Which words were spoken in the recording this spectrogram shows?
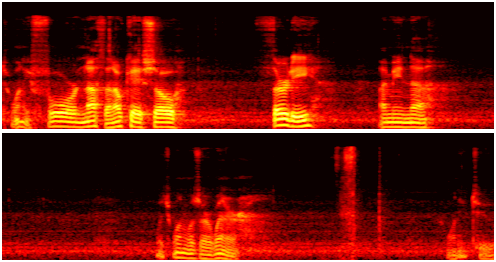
24, nothing. Okay, so 30. I mean, uh, which one was our winner? 22,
